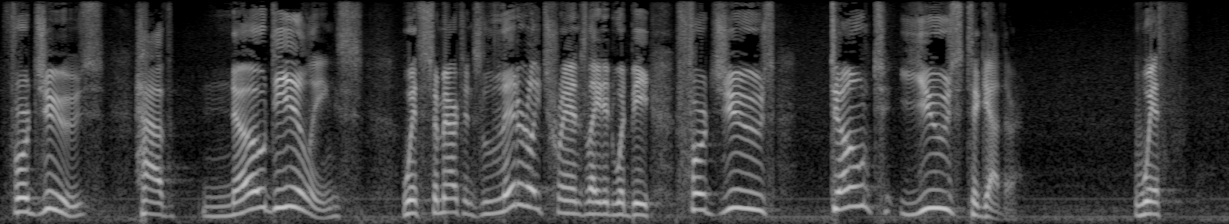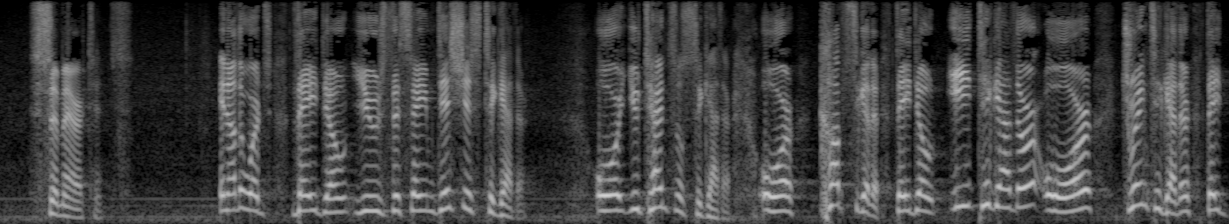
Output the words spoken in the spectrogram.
for Jews have no dealings with Samaritans, literally translated would be, for Jews don't use together with Samaritans. In other words, they don't use the same dishes together, or utensils together, or cups together. They don't eat together or drink together. They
